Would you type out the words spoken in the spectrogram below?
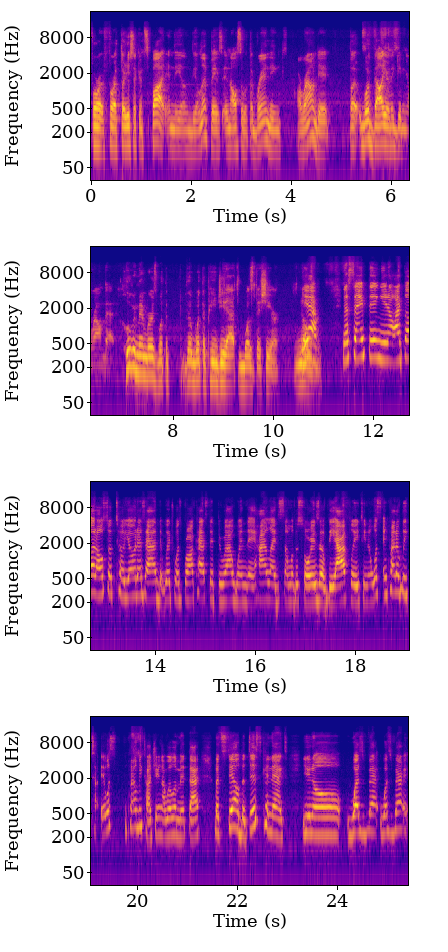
for for a 30 second spot in the in the Olympics, and also with the branding around it. But what value are they getting around that? Who remembers what the, the what the P&G ad was this year? No yeah. One. The same thing, you know, I thought also Toyota's ad, which was broadcasted throughout when they highlighted some of the stories of the athletes, you know, was incredibly, t- it was incredibly touching. I will admit that, but still, the disconnect, you know, was ve- was very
